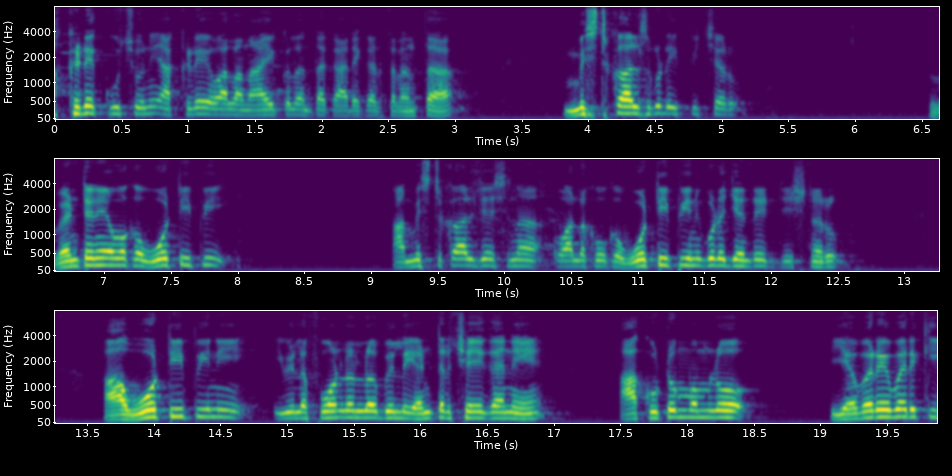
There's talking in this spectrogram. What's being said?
అక్కడే కూర్చొని అక్కడే వాళ్ళ నాయకులంతా కార్యకర్తలంతా మిస్డ్ కాల్స్ కూడా ఇప్పించారు. వెంటనే ఒక ఓటీపీ ఆ మిస్డ్ కాల్ చేసిన వాళ్ళకు ఒక ఓటీపీని కూడా జనరేట్ చేసినారు. ఆ ఓటీపీని వీళ్ళ ఫోన్లలో వీళ్ళు ఎంటర్ చేయగానే ఆ కుటుంబంలో ఎవరెవరికి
